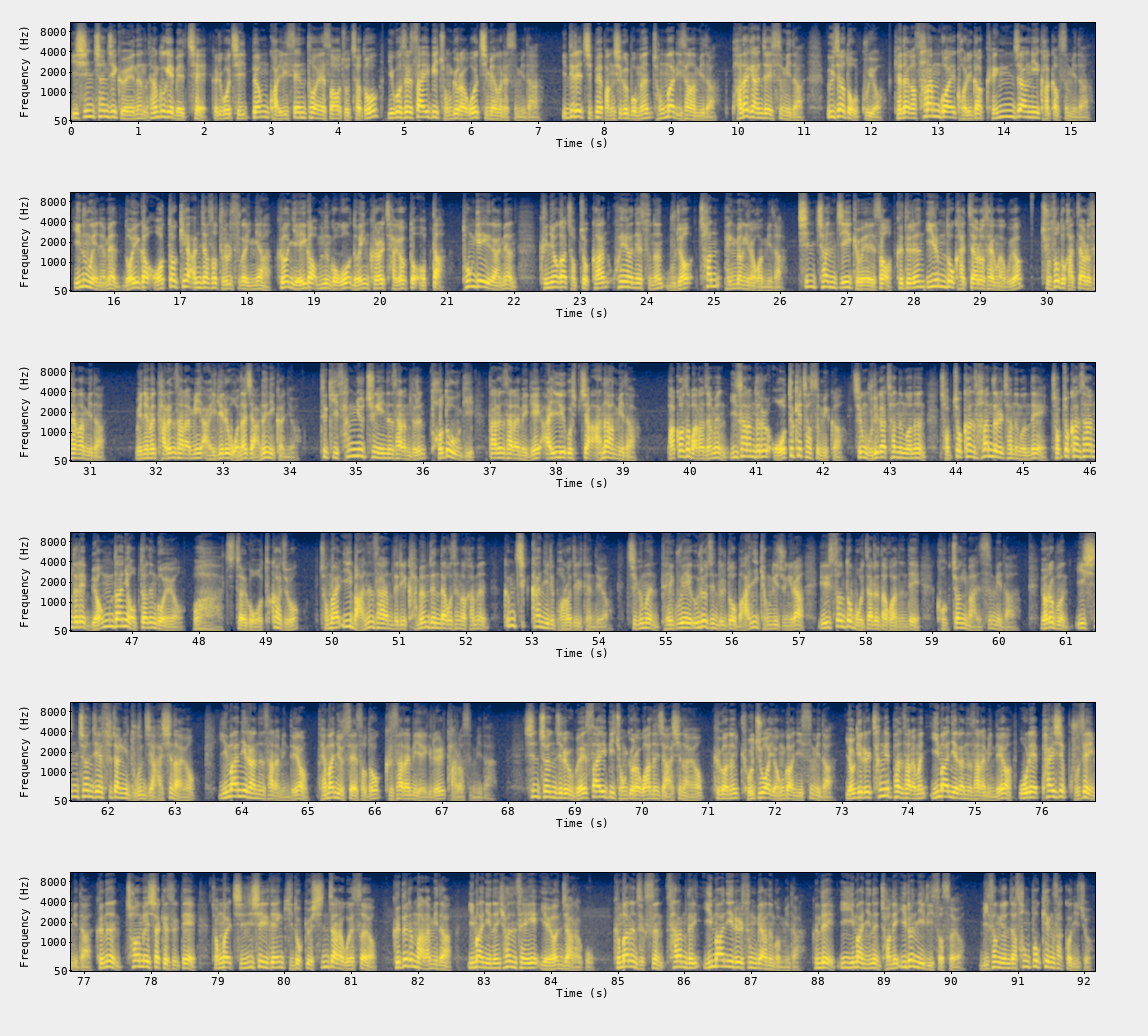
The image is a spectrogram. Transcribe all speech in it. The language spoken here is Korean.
이 신천지 교회는 한국의 매체 그리고 질병관리센터에서조차도 이곳을 사이비 종교라고 지명을 했습니다. 이들의 집회 방식을 보면 정말 이상합니다. 바닥에 앉아 있습니다. 의자도 없고요. 게다가 사람과의 거리가 굉장히 가깝습니다. 이는 왜냐면 너희가 어떻게 앉아서 들을 수가 있냐? 그건 예의가 없는 거고 너흰 그럴 자격도 없다. 통계에 의하면 그녀가 접촉한 회원의 수는 무려 1100명이라고 합니다. 신천지 교회에서 그들은 이름도 가짜로 사용하고요. 주소도 가짜로 사용합니다. 왜냐면 다른 사람이 알기를 원하지 않으니까요. 특히 상류층에 있는 사람들은 더더욱이 다른 사람에게 알리고 싶지 않아 합니다. 바꿔서 말하자면 이 사람들을 어떻게 찾습니까? 지금 우리가 찾는 거는 접촉한 사람들을 찾는 건데 접촉한 사람들의 명단이 없다는 거예요. 와 진짜 이거 어떡하죠? 정말 이 많은 사람들이 감염된다고 생각하면 끔찍한 일이 벌어질 텐데요. 지금은 대구의 의료진들도 많이 격리 중이라 일손도 모자르다고 하는데 걱정이 많습니다. 여러분 이 신천지의 수장이 누군지 아시나요? 이만이라는 사람인데요. 대만 뉴스에서도 그 사람의 얘기를 다뤘습니다. 신천지를 왜 사이비 종교라고 하는지 아시나요? 그거는 교주와 연관이 있습니다. 여기를 창립한 사람은 이만이라는 사람인데요. 올해 89세입니다. 그는 처음에 시작했을 때 정말 진실된 기독교 신자라고 했어요. 그들은 말합니다. 이만희는 현세의 예언자라고. 그 말은 즉슨 사람들이 이만희를 숭배하는 겁니다. 근데 이 이만희는 전에 이런 일이 있었어요. 미성년자 성폭행 사건이죠.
